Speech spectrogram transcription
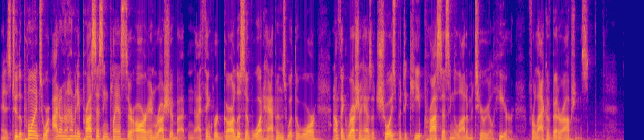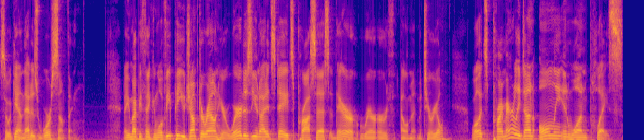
And it's to the point where I don't know how many processing plants there are in Russia, but I think regardless of what happens with the war, I don't think Russia has a choice but to keep processing a lot of material here for lack of better options. So again, that is worth something. Now you might be thinking, well, VP, you jumped around here. Where does the United States process their rare earth element material? Well, it's primarily done only in one place,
